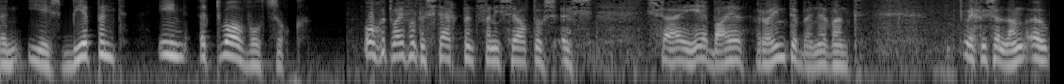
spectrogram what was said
in USB-punt en 'n 12V sok. Ongetwyfeld 'n sterkpunt van die Seltos is sy hier baie ruimte binne want ek is 'n lang ou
